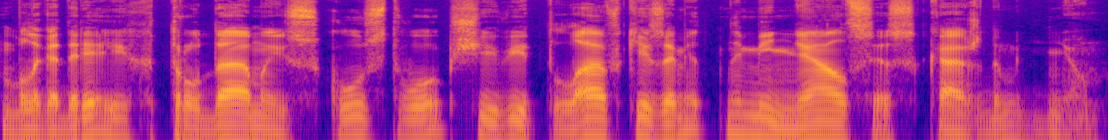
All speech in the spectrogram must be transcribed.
Благодаря их трудам и искусству общий вид лавки заметно менялся с каждым днем.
